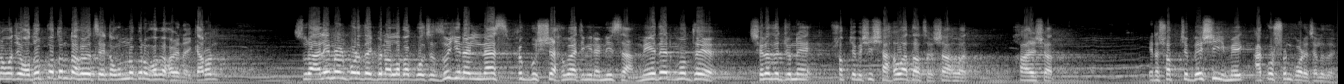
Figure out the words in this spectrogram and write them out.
সমাজে অধঃপতনটা হয়েছে এটা অন্য কোনোভাবে হয় নাই। কারণ সুরা আলী ইমরান পরে দেখবেন আল্লাহ পাক বলছে জুইন আল নাস হুব্বুশ শাহওয়াতি মিনান নিসা। মেয়েদের মধ্যে ছেলেদের জন্য সবচেয়ে বেশি শাহওয়াত আছে শাহওয়াত খাহেসাত এটা সবচেয়ে বেশি মেয়ে আকর্ষণ করে ছেলেদের।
